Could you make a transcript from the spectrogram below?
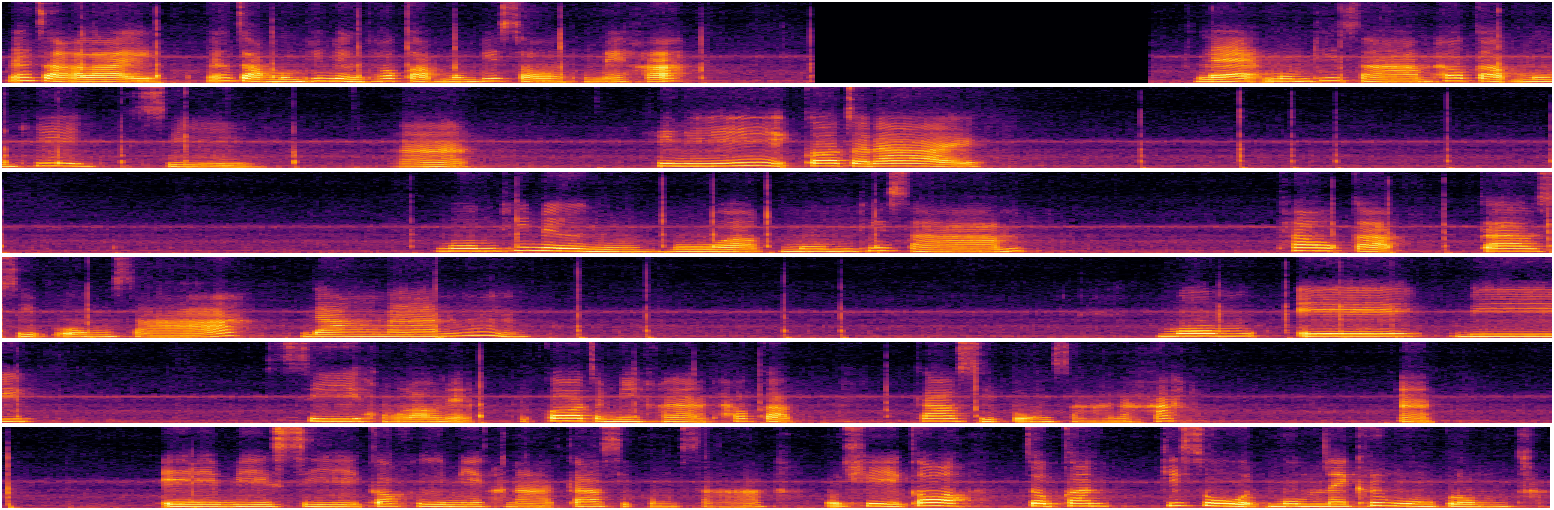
เนื่องจากอะไร เนื่องจากมุมที่ 1 เท่ากับมุมที่ 2 ถูกไหมคะ และมุมที่ 3 เท่ากับมุมที่4อ่าทีนี้ก็จะได้ มุมที่หนึ่งบวกมุมที่สามเท่ากับ 90 องศา ดังนั้น มุม A B C ของเราเนี่ย ก็จะมีขนาดเท่ากับ 90 องศานะคะอะ A B C ก็คือมีขนาด 90 องศา โอเค ก็จบการพิสูจน์มุมในครึ่งวงกลมค่ะ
